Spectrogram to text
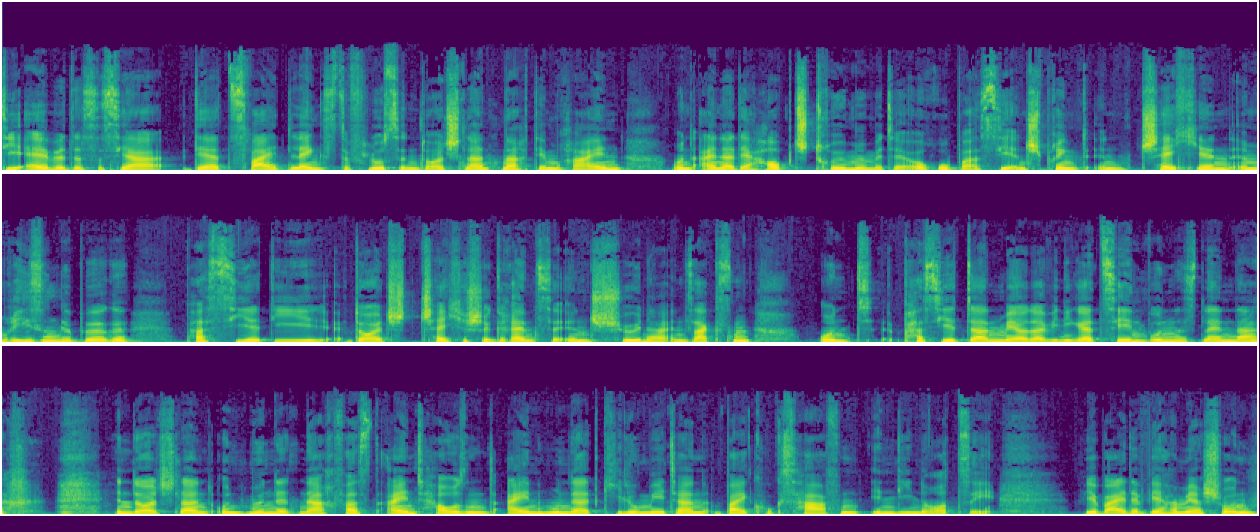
Die Elbe, das ist ja der zweitlängste Fluss in Deutschland nach dem Rhein und einer der Hauptströme Mitteleuropas. Sie entspringt in Tschechien im Riesengebirge, passiert die deutsch-tschechische Grenze in Schöner in Sachsen und passiert dann mehr oder weniger zehn Bundesländer in Deutschland und mündet nach fast 1100 Kilometern bei Cuxhaven in die Nordsee. Wir beide, wir haben ja schon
